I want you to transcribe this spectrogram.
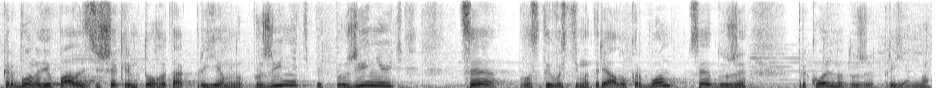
Карбонові палиці ще, крім того, так приємно пружинять, підпружинюють. Це властивості матеріалу карбон. Це дуже прикольно, дуже приємно.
